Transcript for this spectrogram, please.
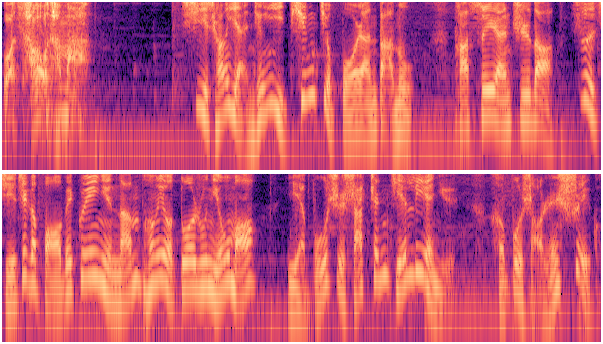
我操他妈！细长眼睛一听就勃然大怒。他虽然知道自己这个宝贝闺女男朋友多如牛毛，也不是啥贞洁烈女，和不少人睡过，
